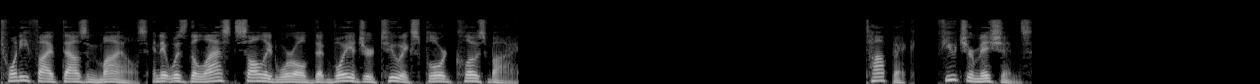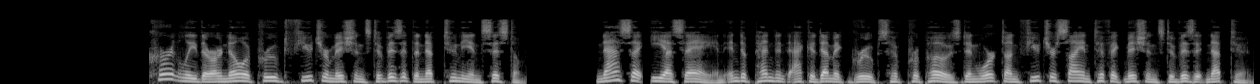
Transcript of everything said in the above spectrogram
(25,000 miles), and it was the last solid world that Voyager 2 explored close by. Topic: Future missions. Currently there are no approved future missions to visit the Neptunian system. NASA, ESA and independent academic groups have proposed and worked on future scientific missions to visit Neptune.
